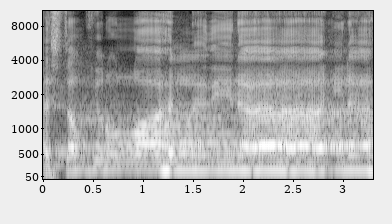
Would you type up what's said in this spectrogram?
أستغفر الله الذي لا إله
